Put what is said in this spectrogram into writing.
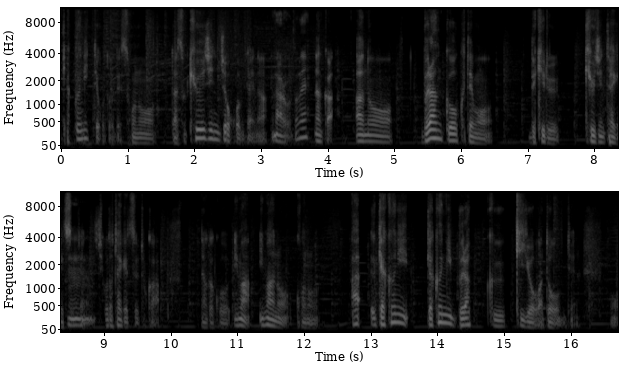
逆にってことでそのだその求人情報みたいななるほどね。なんかあのブランク多くてもできる求人対決みたいな、うん。仕事対決とかなんかこう今今のこのあ逆に逆にブラック企業はどうみたいな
